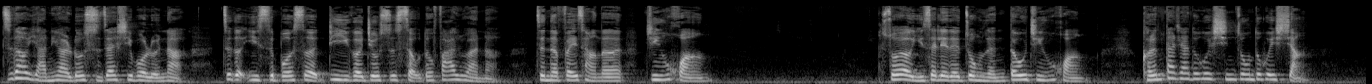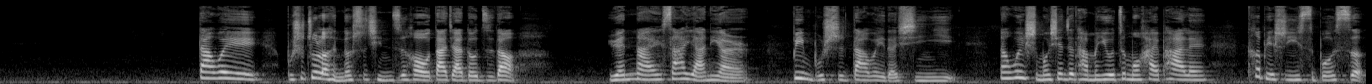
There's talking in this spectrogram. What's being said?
知道亚尼尔都死在希伯伦了，这个伊斯波瑟第一个就是手都发软了。真的非常的惊慌，所有以色列的众人都惊慌，可能大家都会心中都会想：大卫不是做了很多事情之后，大家都知道，原来杀亚尼尔并不是大卫的心意，那为什么现在他们又这么害怕呢？特别是伊斯波瑟，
